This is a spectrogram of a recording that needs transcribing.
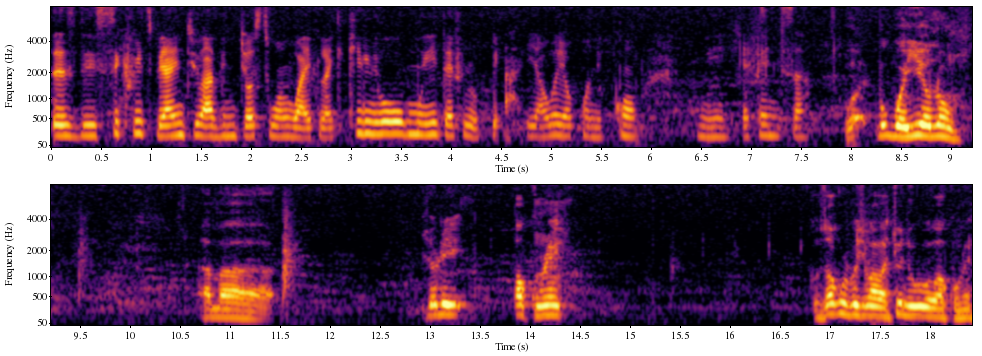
is the secret behind you having just one wife? Like kí ni ó mú yín tẹ́ fi rò pé ah ìyàwó ẹyọ kan nìkan ni ẹ fẹ́ ní sá. gbogbo èyí ọlọ́run sórí ọkùnrin kò sọ́kùnrin bó ṣe máa wà tí ò ní wúwo ọkùnrin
